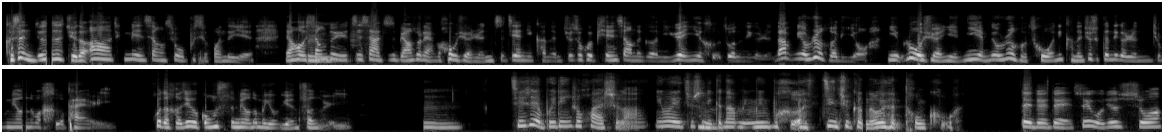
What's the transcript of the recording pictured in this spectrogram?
可是你就是觉得啊，这个面相是我不喜欢的耶。然后相对于之下，就是比方说两个候选人之间，你可能就是会偏向那个你愿意合作的那个人，但没有任何理由，你落选也你也没有任何错，你可能就是跟那个人就没有那么合拍而已，或者和这个公司没有那么有缘分而已。嗯。其实也不一定是坏事啦，因为就是你跟他明明不合，进去可能会很痛苦。对对对，所以我就说，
